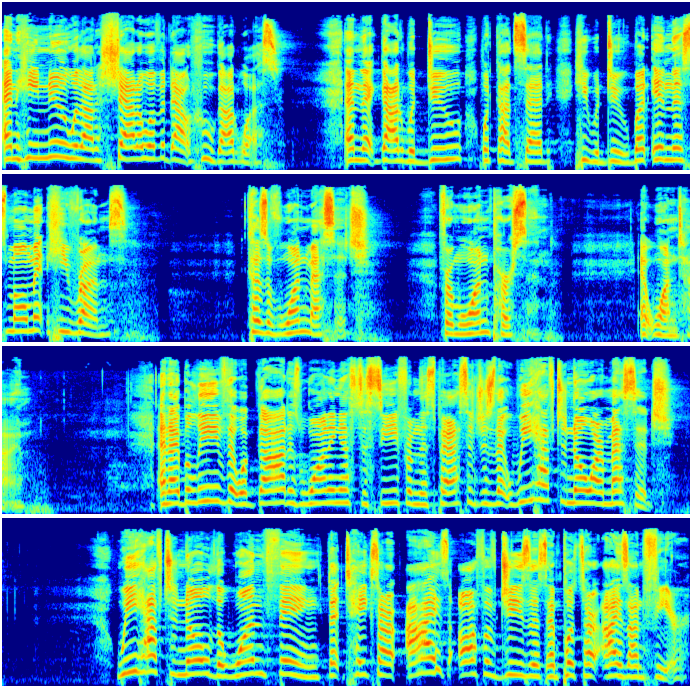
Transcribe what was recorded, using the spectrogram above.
And he knew without a shadow of a doubt who God was and that God would do what God said he would do. But in this moment, he runs because of one message from one person at one time. And I believe that what God is wanting us to see from this passage is that we have to know our message. We have to know the one thing that takes our eyes off of Jesus and puts our eyes on fear.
